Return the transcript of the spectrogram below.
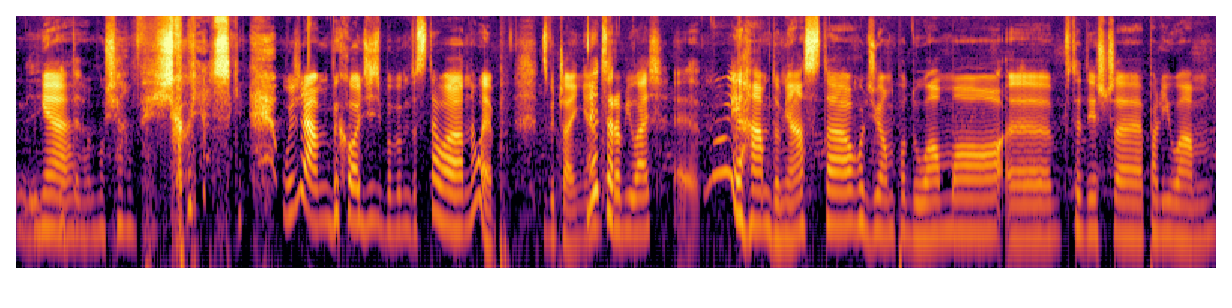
Nie, i te- musiałam wyjść koniecznie. Musiałam wychodzić, bo bym dostała na łeb zwyczajnie. No i co robiłaś? No, jechałam do miasta, chodziłam po Duomo, e, wtedy jeszcze paliłam,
